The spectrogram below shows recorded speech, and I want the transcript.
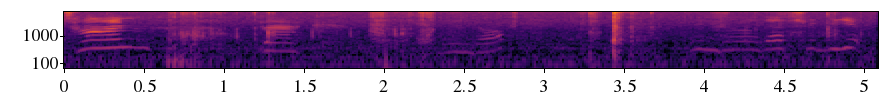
Time. Back and up. And uh, that should be it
